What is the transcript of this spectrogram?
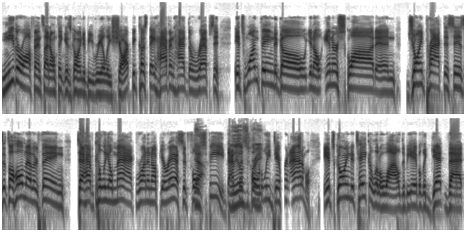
neither offense, I don't think, is going to be really sharp because they haven't had the reps. It, it's one thing to go, you know, inner squad and joint practices. It's a whole nother thing to have Khalil Mack running up your ass at full Yeah. speed. That's Khalil's a great. totally different animal. It's going to take a little while to be able to get that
